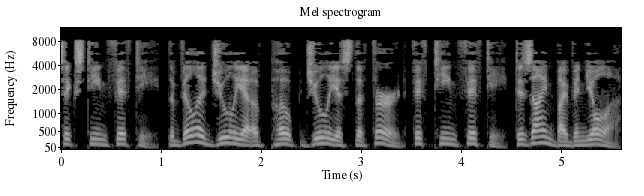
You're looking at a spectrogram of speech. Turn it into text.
1650, the Villa Giulia of Pope Julius III 1550, designed by Vignola.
